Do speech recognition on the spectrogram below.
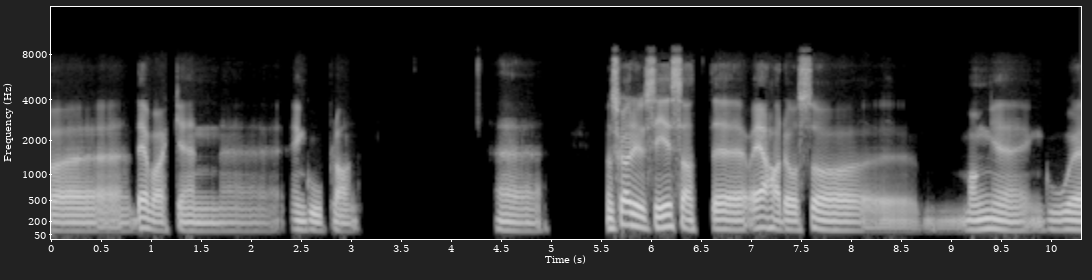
eh, det var ikke en, eh, en god plan. Eh, Nå skal det jo sies at Og jeg hadde også mange gode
